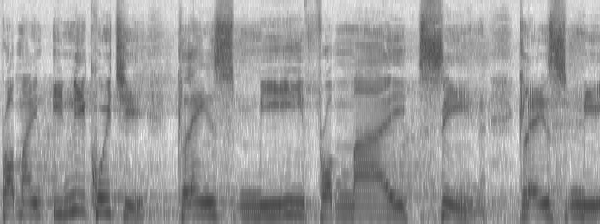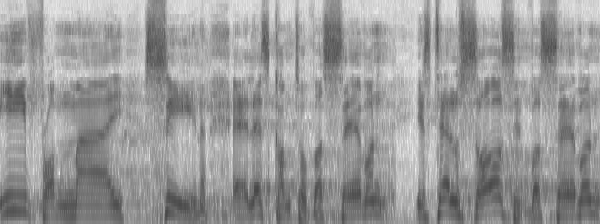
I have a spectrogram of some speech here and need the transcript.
from my iniquity Cleanse me from my sin. Cleanse me from my sin. Uh, let's come to verse 7. It tells us in verse 7,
